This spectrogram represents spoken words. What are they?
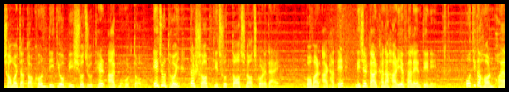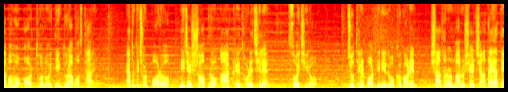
সময়টা তখন দ্বিতীয় বিশ্বযুদ্ধের আগ মুহূর্ত। এই যুদ্ধই তার সব কিছু তছনছ করে দেয়। বোমার আঘাতে নিজের কারখানা হারিয়ে ফেলেন তিনি। পতিত হন ভয়াবহ অর্থনৈতিক দুরাবস্থায়। এত কিছুর পরও নিজের স্বপ্ন আঁকড়ে ধরেছিলেন সইচিরো। যুদ্ধের পর তিনি লক্ষ্য করেন, সাধারণ মানুষের যাতায়াতে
